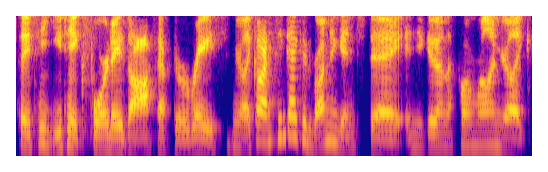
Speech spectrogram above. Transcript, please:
say, take you take four days off after a race, and you're like, oh, I think I could run again today, and you get on the foam roll, and you're like,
